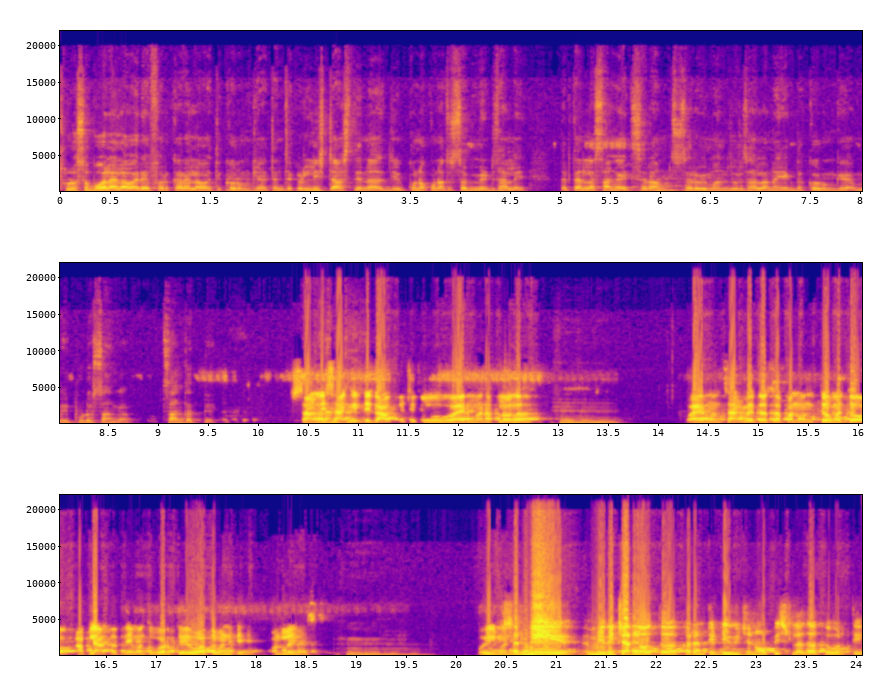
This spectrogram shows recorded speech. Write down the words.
थोडंसं बोलायला हवा रेफर करायला हवा ते करून घ्या. त्यांच्याकडे लिस्ट असते ना जे कुणाकुणाचं सबमिट झालंय तर त्यांना सांगायचं सर आमचं सर्वे मंजूर झाला नाही एकदा करून घ्या म्हणजे पुढे सांगा. सांगतात ते. सांगेल सांगेल ते गावच तो वायरमन आपल्याला. वायरमन चांगला आहे तसा पण मग तो म्हणतो आपल्या हातात नाही म्हणतो वरती होतं म्हणे ते होईल म्हणे. सर मी मी विचारलं होतं कारण ते डिव्हिजन ऑफिसला जातं वरती.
